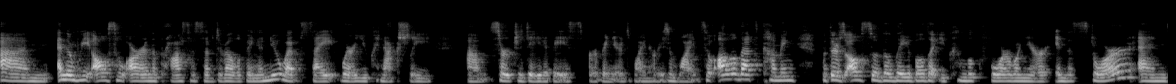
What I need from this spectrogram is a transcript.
Um, and then we also are in the process of developing a new website where you can actually um, search a database for vineyards, wineries, and wines. So all of that's coming, but there's also the label that you can look for when you're in the store. And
